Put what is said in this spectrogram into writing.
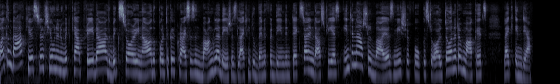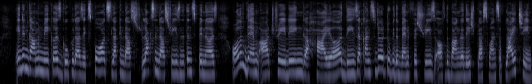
Welcome back. You're still tuned in to Midcap Radar. The big story now, the political crisis in Bangladesh is likely to benefit the Indian textile industry as international buyers may shift focus to alternative markets like India. Indian garment makers, Gokaldas Exports, Lux, Industri Lux Industries, Nitin Spinners, all of them are trading higher. These are considered to be the beneficiaries of the Bangladesh Plus One supply chain.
